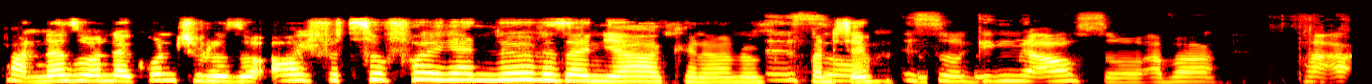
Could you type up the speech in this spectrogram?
fand, ne? So in der Grundschule so, oh, ich würde so voll gern Löwe sein. Ja, keine Ahnung. Ist Fand ich so, irgendwie ist so, ging mir auch so. Aber ein paar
